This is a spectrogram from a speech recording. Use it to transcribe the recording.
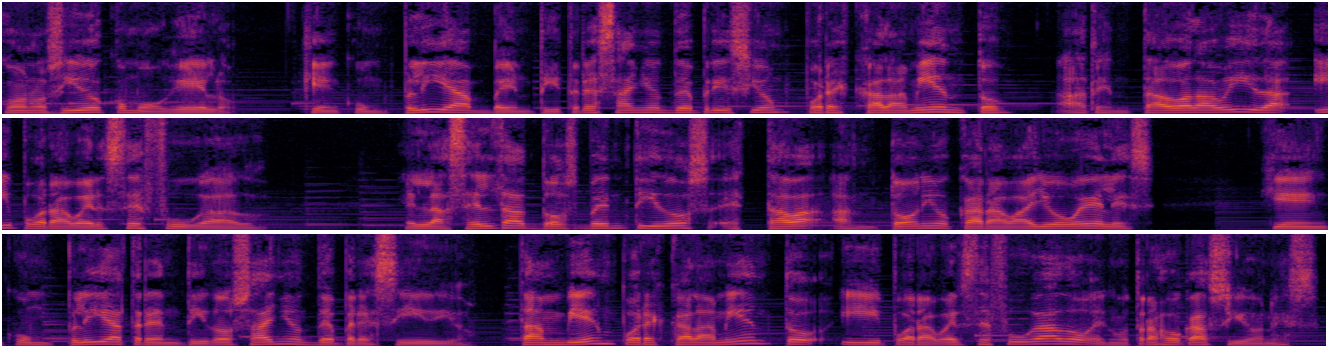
conocido como Guelo, quien cumplía 23 años de prisión por escalamiento atentado a la vida y por haberse fugado. En la celda 222 estaba Antonio Caraballo Vélez, quien cumplía 32 años de presidio, también por escalamiento y por haberse fugado en otras ocasiones.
